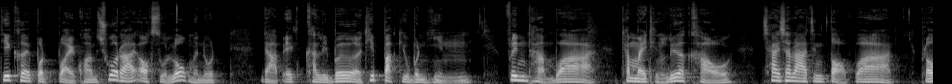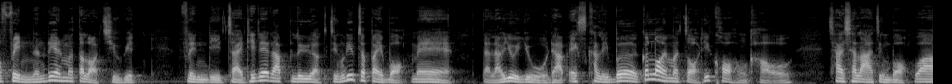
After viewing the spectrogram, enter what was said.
ที่เคยปลดปล่อยความชั่วร้ายออกสู่โลกมนุษย์ ดาบเอ็กคาลิเบอร์ที่ปักอยู่บนหิน ฟลินถามว่าทำไมถึงเลือกเขา ชายชราจึงตอบว่า เพราะฟลินนั้นเรียนมาตลอดชีวิต ฟลินดีใจที่ได้รับเลือกจึงรีบจะไปบอกแม่ แต่แล้วอยู่ๆดาบเอ็กคาลิเบอร์ก็ลอยมาจ่อที่คอของเขา ชายชราจึงบอกว่า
